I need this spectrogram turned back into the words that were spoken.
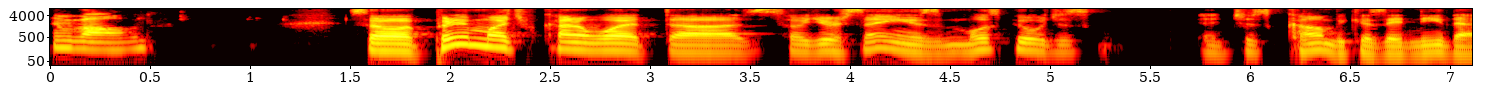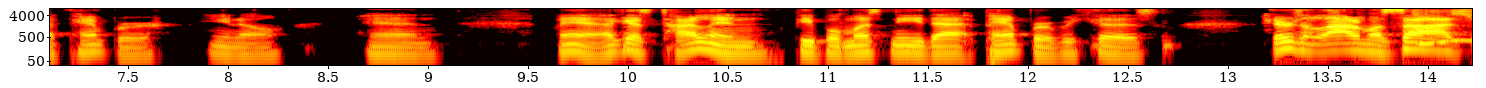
involved. so pretty much kind of what uh, so you're saying is most people just just come because they need that pamper, you know. And man, I guess Thailand people must need that pamper because there's a lot of massage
